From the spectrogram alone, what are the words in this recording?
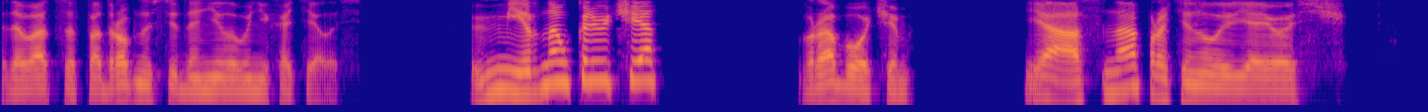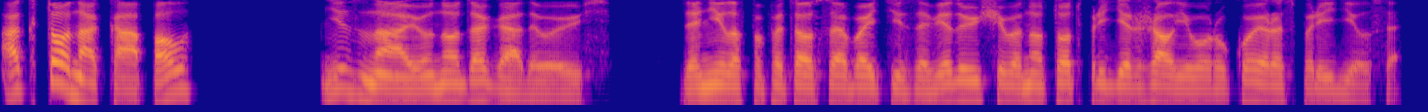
Вдаваться в подробности Данилову не хотелось. «В мирном ключе?» «В рабочем». «Ясно», — протянул Илья Иосифович. «А кто накапал?» Не знаю, но догадываюсь. Данилов попытался обойти заведующего, но тот придержал его рукой и распорядился.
